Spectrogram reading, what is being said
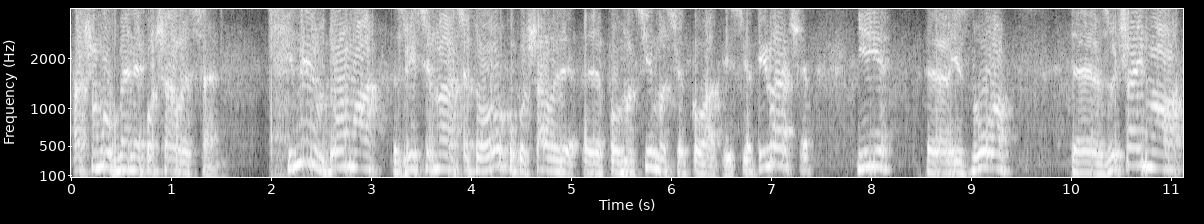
а чому б ми не почали це? І ми вдома з 18-го року почали е, повноцінно святкувати і святий вечір, і е, Різдво. Е, Звичайно,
